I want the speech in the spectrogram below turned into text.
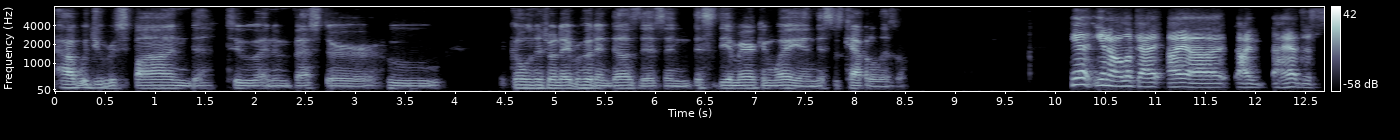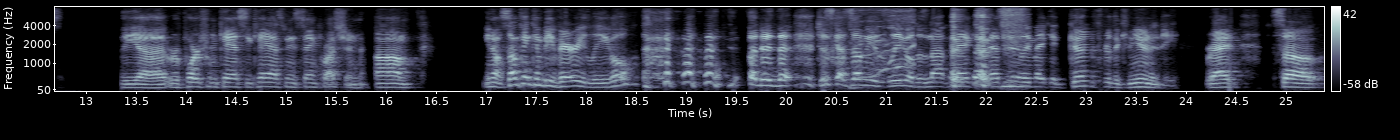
how would you respond to an investor who goes into a neighborhood and does this and this is the american way and this is capitalism yeah you know look i i uh, i, I had this the uh, report from KSDK asked me the same question. Um, you know something can be very legal but it, just because something is legal does not make it necessarily make it good for the community right? So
